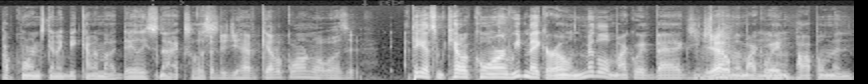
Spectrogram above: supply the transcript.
popcorn's going to be kind of my daily snack. So let's. So did you have kettle corn? What was it? I think I had some kettle corn. We'd make our own. Remember the little microwave bags? You just Yeah. throw them in the microwave Mhm. and pop them, and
